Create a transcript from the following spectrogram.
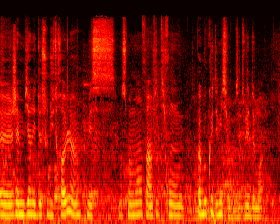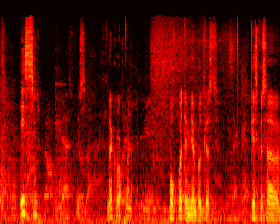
Euh, j'aime bien les dessous du troll, mais en ce moment, enfin, en fait, ils font pas beaucoup d'émissions, c'est tous les deux mois. Et si aussi. D'accord. Voilà. Pourquoi t'aimes bien le podcast? Qu'est-ce que ça,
